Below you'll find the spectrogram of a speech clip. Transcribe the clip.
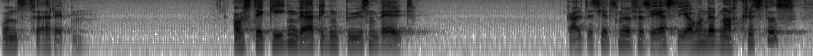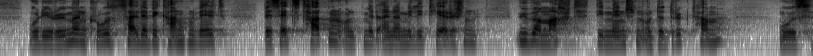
uns zu erretten. Aus der gegenwärtigen bösen Welt. Galt es jetzt nur fürs erste Jahrhundert nach Christus, wo die Römer einen Großteil der bekannten Welt besetzt hatten und mit einer militärischen Übermacht die Menschen unterdrückt haben, wo es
